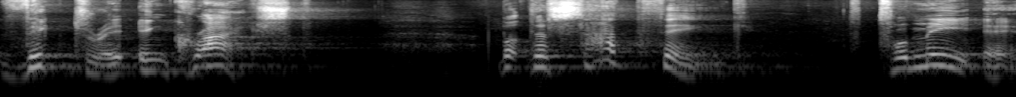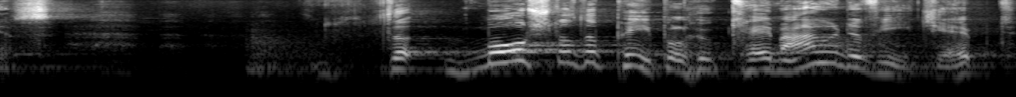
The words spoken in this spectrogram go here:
victory in Christ. But the sad thing for me is that most of the people who came out of Egypt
